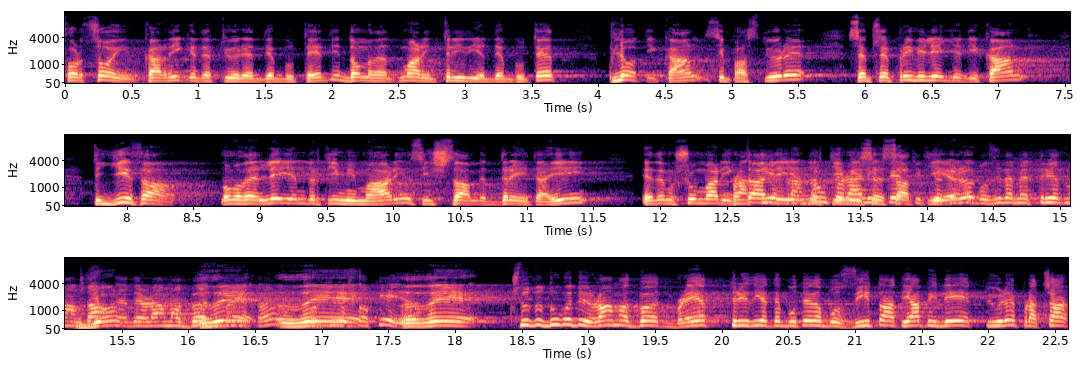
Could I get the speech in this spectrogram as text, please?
forcojnë karriget e tyre të deputetit, domethënë të marrin tridhjetë deputetë, plot i kanë sipas tyre, sepse privilegjet i kanë, të gjitha, domethënë leje ndërtimi marrin, siç tha me të drejtë ai, edhe më shumë marrin pra, këta leje ndërtimi se sa të tjerët. Opozita me 30 mandate dhe Rama bëhet mbret, ëh. Dhe është okay. Dhe kështu të duket ty, Rama të bëhet mbret, 30 deputetë opozita, të japi leje këtyre, pra ça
